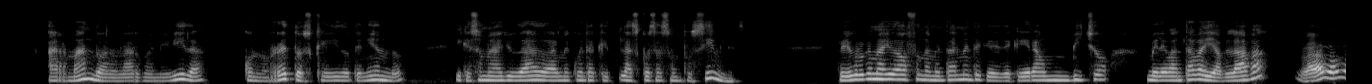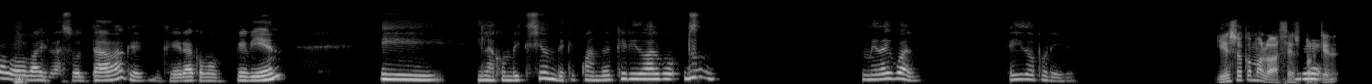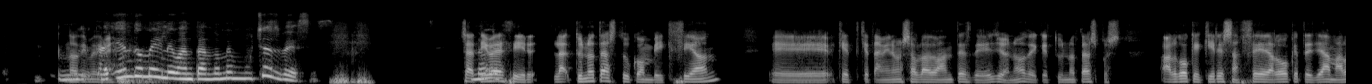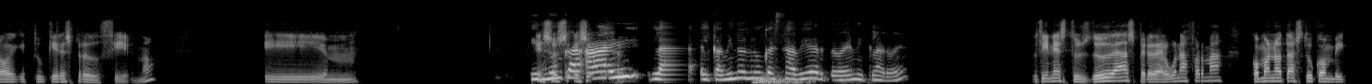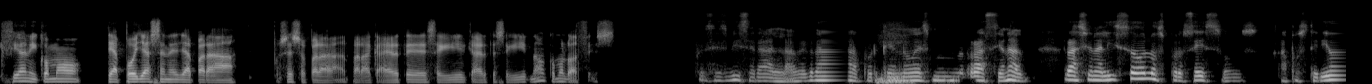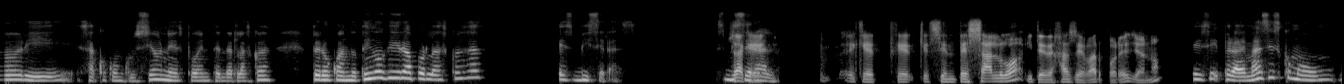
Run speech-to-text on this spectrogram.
armando a lo largo de mi vida con los retos que he ido teniendo y que eso me ha ayudado a darme cuenta que las cosas son posibles. Pero yo creo que me ha ayudado fundamentalmente que desde que era un bicho me levantaba y hablaba, y la soltaba, que, que era como que bien, y, y la convicción de que cuando he querido algo, me da igual, he ido a por ello. ¿Y eso cómo lo haces? Porque no, cayéndome y levantándome muchas veces. o sea, te iba a decir, tú notas tu convicción, eh, que, también hemos hablado antes de ello, ¿no? De que tú notas pues algo que quieres hacer, algo que te llama, algo que tú quieres producir, ¿no? Y, mm, y nunca hay, el camino nunca está abierto, ¿eh? Ni claro, ¿eh? Tú tienes tus dudas, pero de alguna forma, ¿cómo notas tu convicción y cómo te apoyas en ella para, pues eso, para, para caerte, seguir, caerte, seguir, ¿no? ¿Cómo lo haces? Pues es visceral, la verdad, porque no es racional. Racionalizo los procesos a posteriori, saco conclusiones, puedo entender las cosas, pero cuando tengo que ir a por las cosas, es visceras. Es visceral. Eh, que, que, sientes algo y te dejas llevar por ello, ¿no? Sí, sí, pero además es como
